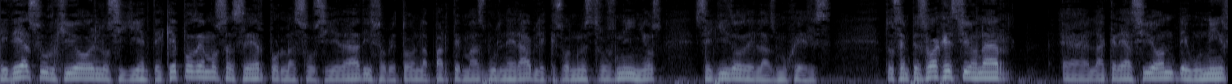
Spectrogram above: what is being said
idea surgió en lo siguiente, ¿qué podemos hacer por la sociedad y sobre todo en la parte más vulnerable, que son nuestros niños, seguido de las mujeres? Entonces empezó a gestionar eh, la creación de unir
